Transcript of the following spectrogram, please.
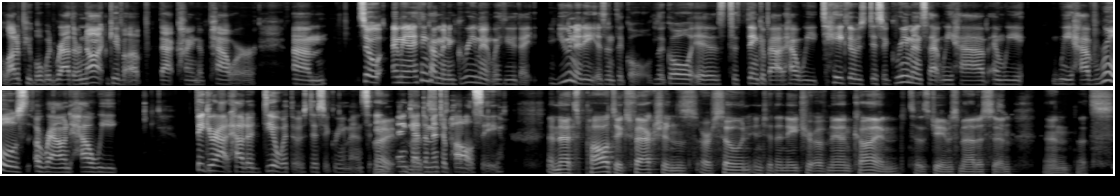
a lot of people would rather not give up that kind of power. Um, so, I mean, I think I'm in agreement with you that unity isn't the goal. The goal is to think about how we take those disagreements that we have, and we we have rules around how we figure out how to deal with those disagreements and Right, and and get them into policy. And that's politics. Factions are sown into the nature of mankind, says James Madison, and that's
